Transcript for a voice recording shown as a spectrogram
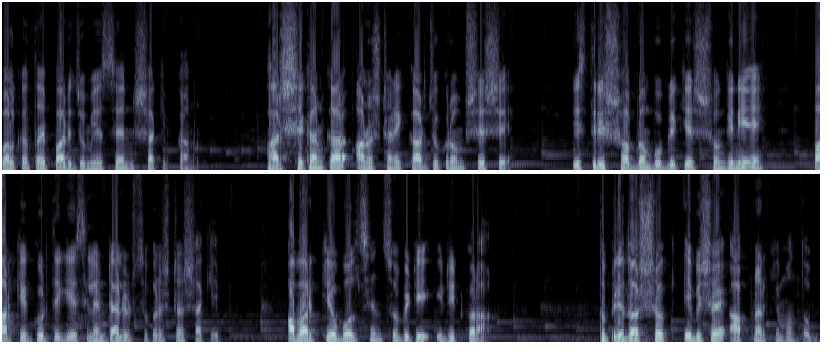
কলকাতায় পাড়ি জমিয়েছেন শাকিব খান। আর সেখানকার আনুষ্ঠানিক কার্যক্রম শেষে স্ত্রী শবনম বুবলিকে সঙ্গে নিয়ে পার্কে ঘুরতে গিয়েছিলেন ডালিউড সুপারস্টার শাকিব। আবার কেউ বলছেন, ছবিটি এডিট করা। তো প্রিয় দর্শক, এ বিষয়ে আপনার কি মন্তব্য?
